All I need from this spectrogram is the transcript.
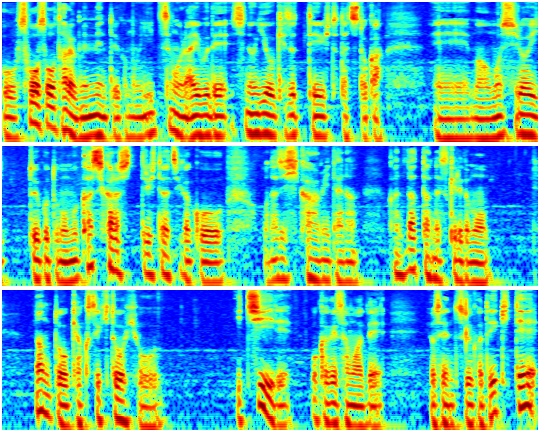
こうそうそうたる面々というかもういつもライブでしのぎを削っている人たちとか、えー、まあ面白いということも昔から知ってる人たちがこう同じ日かみたいな感じだったんですけれどもなんと客席投票1位でおかげさまで予選通過できて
